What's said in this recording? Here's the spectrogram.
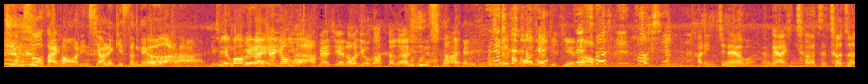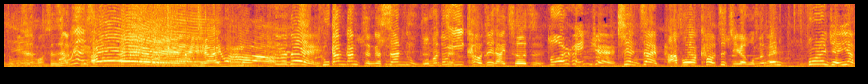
这种所在吼，恁少年去耍就好啊。这个画面来讲有我后边一 个楼梯有够长啊，恁猜？直接看到谁直直接坐坐下。快点，今天要不？那个车子，车子的主题是什么？是热血。哎，动起来哇！对不对？刚刚整个山路，我们都依靠这台车子。Ford Ranger，现在爬坡要靠自己了，我们跟 f o r Ranger 一样，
